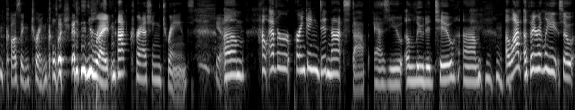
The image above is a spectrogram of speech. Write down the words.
causing train collisions. right, not crashing trains. Yeah. Um, however, pranking did not stop, as you alluded to. Um, a lot apparently, so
